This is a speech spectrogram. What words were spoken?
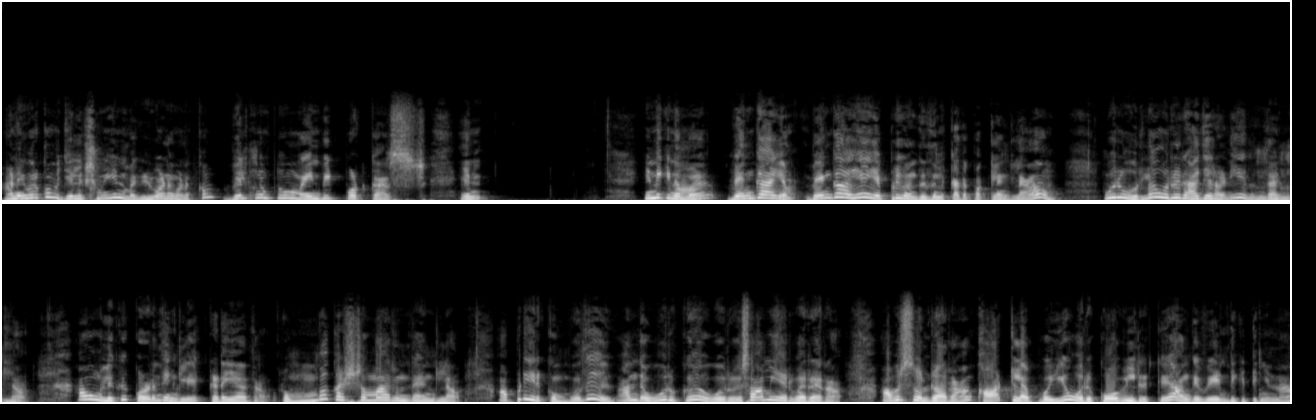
அனைவருக்கும் விஜயலட்சுமியின் மகிழ்வான வணக்கம். Welcome to Mind Beat podcast என் இன்றைக்கி நம்ம வெங்காயம். வெங்காயம் எப்படி வந்ததுன்னு கதை பார்க்கலாங்களா? ஒரு ஊரில் ஒரு ராஜராணி இருந்தாங்களாம். அவங்களுக்கு குழந்தைங்களே கிடையாதான் ரொம்ப கஷ்டமாக இருந்தாங்களாம். அப்படி இருக்கும்போது அந்த ஊருக்கு ஒரு சாமியார் வர்றாராம். அவர் சொல்கிறாராம் காட்டில் போய் ஒரு கோவில் இருக்குது அங்கே வேண்டிக்கிட்டிங்கன்னா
